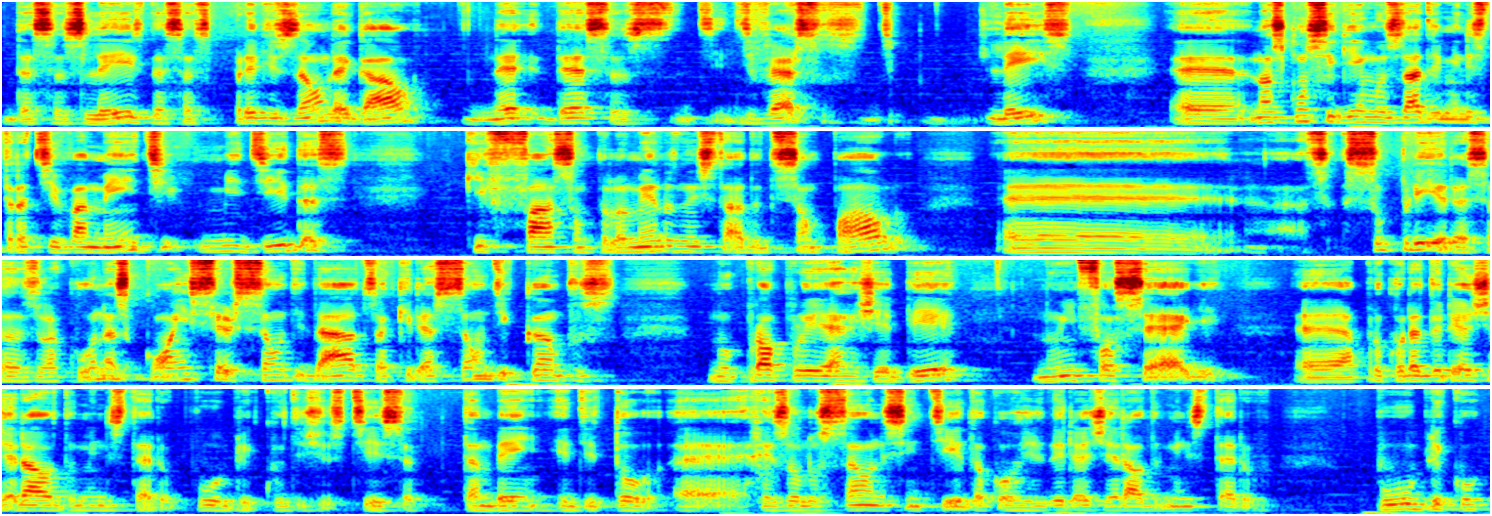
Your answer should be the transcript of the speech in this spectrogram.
dessas leis, dessa previsão legal, né, dessas diversas de leis, é, nós conseguimos administrativamente medidas que façam, pelo menos no estado de São Paulo, é, suprir essas lacunas com a inserção de dados, a criação de campos no próprio IRGD, no InfoSeg, é, a Procuradoria-Geral do Ministério Público de Justiça também editou é, resolução nesse sentido, a Corregedoria-Geral do Ministério Público,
